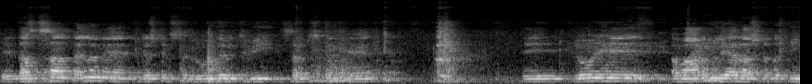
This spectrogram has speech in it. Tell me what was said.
ਤੇ 10 ਸਾਲ ਪਹਿਲਾਂ ਮੈਂ ਡਿਸਟ੍ਰਿਕਟ ਸੰਗਰੂਰ ਦੇ ਵਿੱਚ ਵੀ ਸਰਵਿਸ ਕਰਕੇ ਆਇਆ। ਤੇ ਜੋ ਇਹ ਅਵਾਰਡ ਮਿਲਿਆ ਰਾਸ਼ਟਰਪਤੀ,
